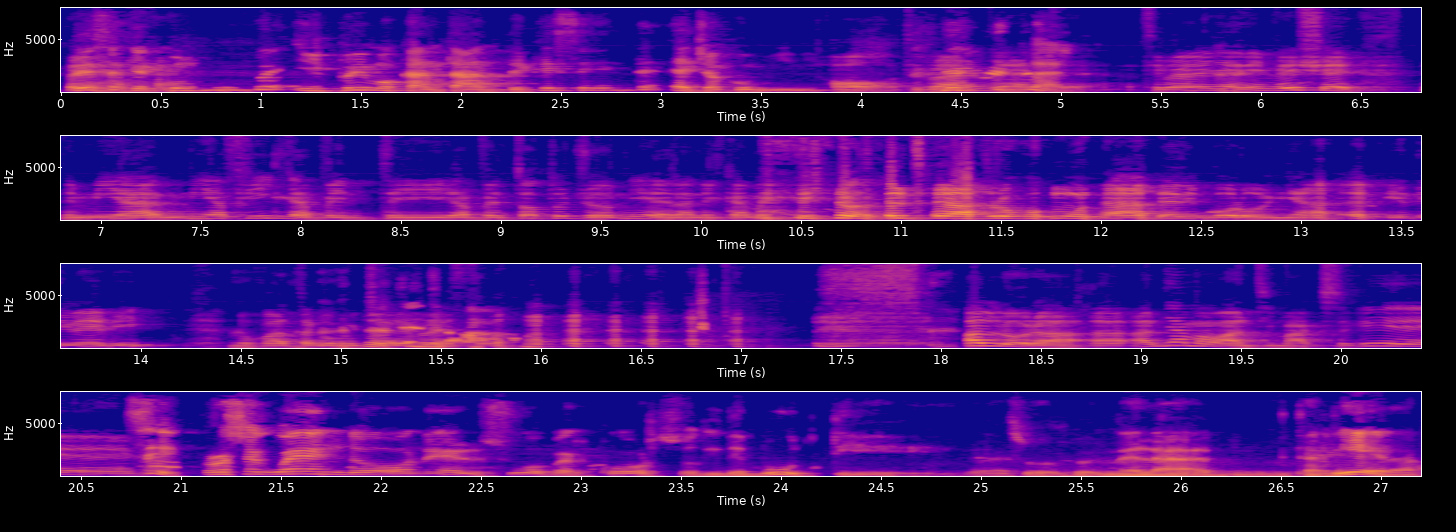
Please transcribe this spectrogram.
Pensa che comunque il primo cantante che sente è Giacomini. Oh, ti pare niente. ti pare niente. Invece mia, mia figlia a, 20, a 28 giorni era nel camerino del teatro comunale di Bologna, quindi vedi, l'ho fatta cominciare presto. Allora, eh, andiamo avanti, Max. Che... Sì, proseguendo nel suo percorso di debutti eh, nella carriera,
